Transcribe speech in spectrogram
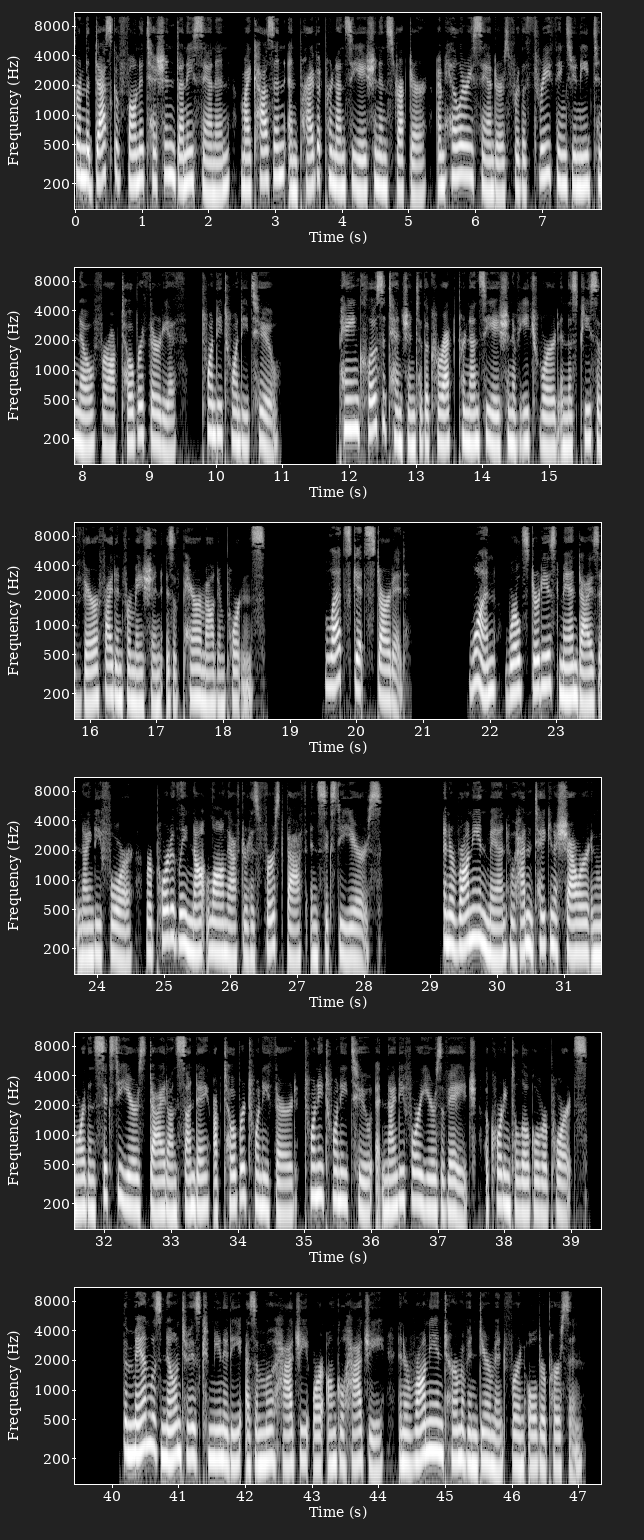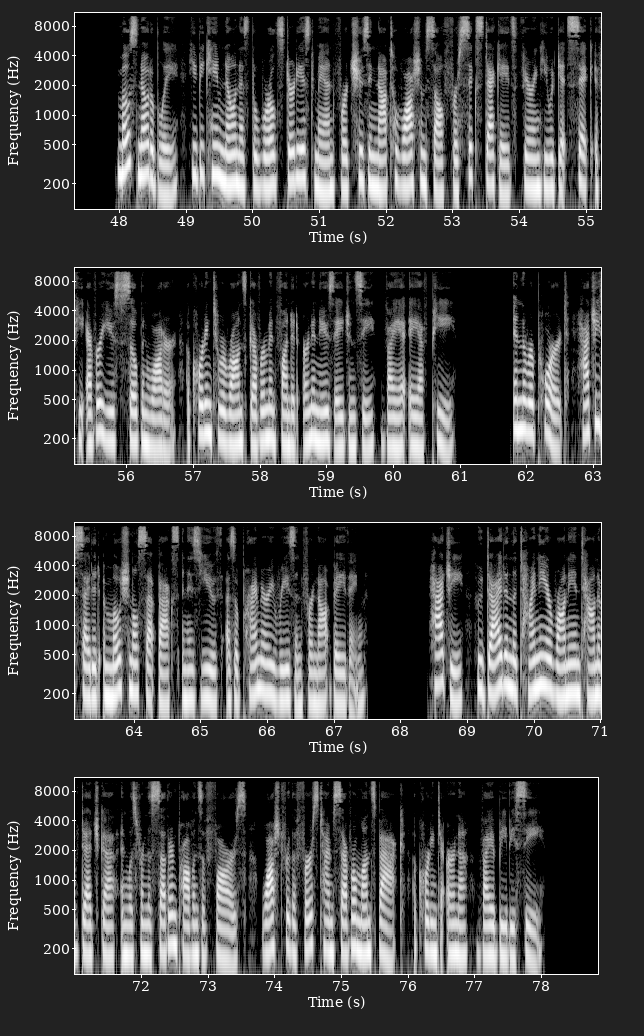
From the desk of phonetician Dony Sanon, my cousin and private pronunciation instructor, I'm Hillary Sanders for the three things you need to know for October 30th, 2022. Paying close attention to the correct pronunciation of each word in this piece of verified information is of paramount importance. Let's get started. 1. World's dirtiest man dies at 94, reportedly not long after his first bath in 60 years. An Iranian man who hadn't taken a shower in more than 60 years died on Sunday, October 23, 2022 at 94 years of age, according to local reports. The man was known to his community as Amou Haji or Uncle Haji, an Iranian term of endearment for an older person. Most notably, he became known as the world's dirtiest man for choosing not to wash himself for six decades fearing he would get sick if he ever used soap and water, according to Iran's government-funded IRNA news agency, via AFP. In the report, Haji cited emotional setbacks in his youth as a primary reason for not bathing. Haji, who died in the tiny Iranian town of Dejgah and was from the southern province of Fars, washed for the first time several months back, according to IRNA, via BBC.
